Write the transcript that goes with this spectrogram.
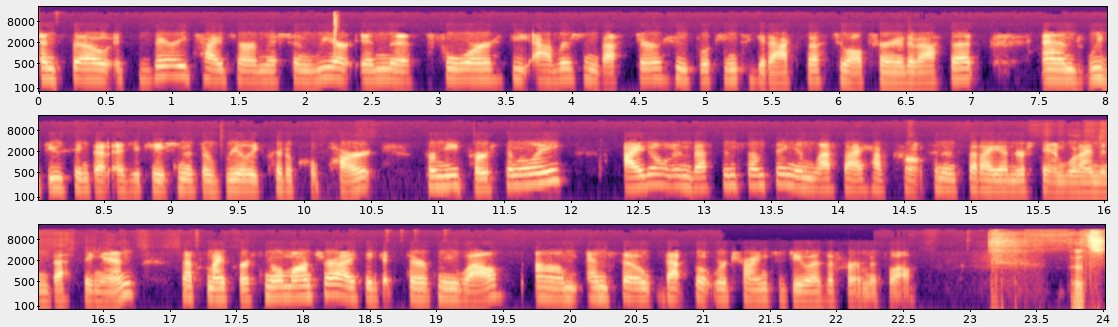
And so it's very tied to our mission. We are in this for the average investor who's looking to get access to alternative assets. And we do think that education is a really critical part. For me personally, I don't invest in something unless I have confidence that I understand what I'm investing in. That's my personal mantra. I think it served me well. Um, and so that's what we're trying to do as a firm as well. That's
